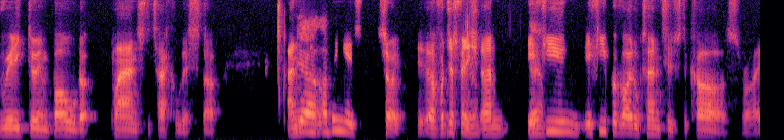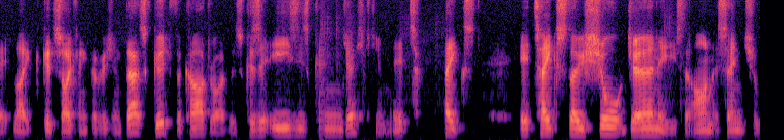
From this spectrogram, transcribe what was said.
really doing bold plans to tackle this stuff. And yeah, the thing is, sorry, if I just finish, yeah. um, if yeah. you if you provide alternatives to cars, right, like good cycling provision, that's good for car drivers because it eases congestion. It takes it takes those short journeys that aren't essential.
